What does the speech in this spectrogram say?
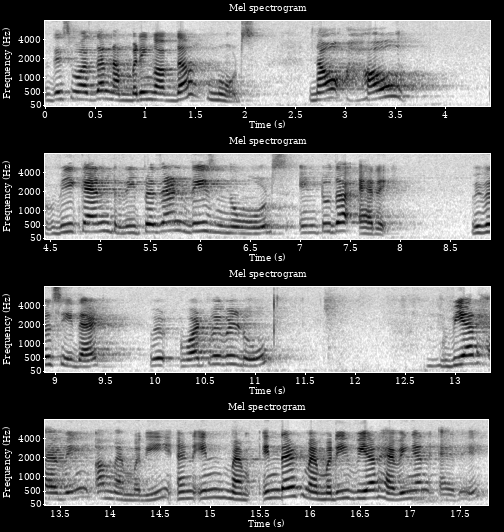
this was the numbering of the nodes. Now how we can represent these nodes into the array? We will see that. We, what we will do we are having a memory and in mem in that memory we are having an array.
